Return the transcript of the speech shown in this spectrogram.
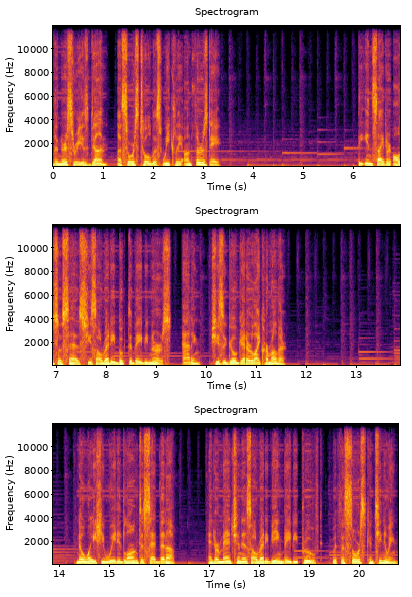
The nursery is done, a source told Us Weekly on Thursday. The insider also says she's already booked a baby nurse, adding, she's a go-getter like her mother. No way she waited long to set that up. And her mansion is already being baby-proofed, with the source continuing,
